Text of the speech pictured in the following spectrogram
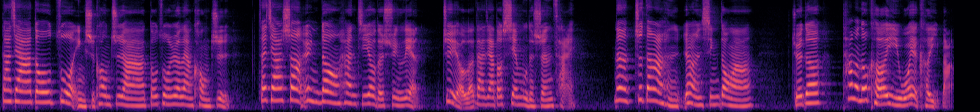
大家都做饮食控制啊，都做热量控制，再加上运动和肌肉的训练，就有了大家都羡慕的身材。那这当然很让人心动啊，觉得他们都可以，我也可以吧？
